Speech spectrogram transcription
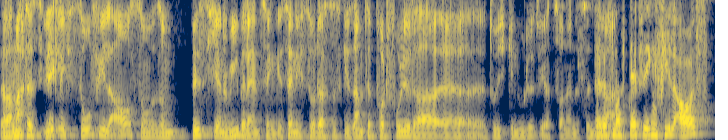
Das Aber macht das wirklich so viel aus? So, so ein bisschen Rebalancing? Ist ja nicht so, dass das gesamte Portfolio da äh, durchgenudelt wird, sondern es sind ja, ja. Das macht deswegen viel aus,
